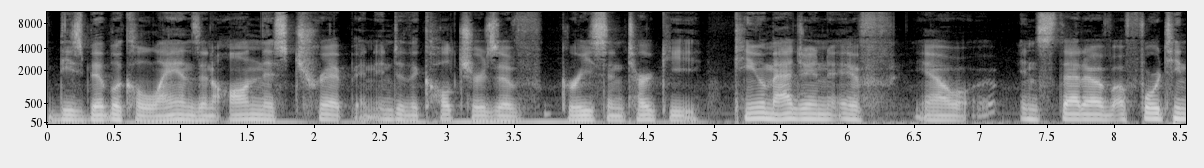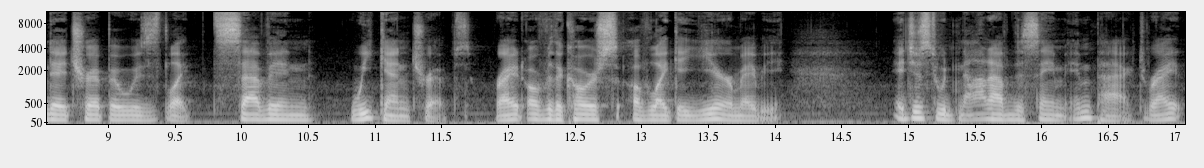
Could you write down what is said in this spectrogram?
these biblical lands and on this trip and into the cultures of Greece and Turkey. Can you imagine if, you know, instead of a 14 day trip, it was like seven weekend trips, right? Over the course of like a year, maybe. It just would not have the same impact, right?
